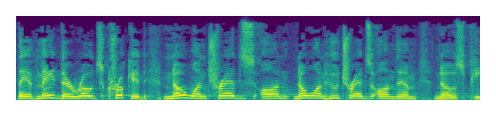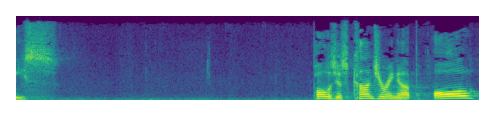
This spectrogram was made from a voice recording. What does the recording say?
They have made their roads crooked. No one treads on, no one who treads on them knows peace. Paul is just conjuring up all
